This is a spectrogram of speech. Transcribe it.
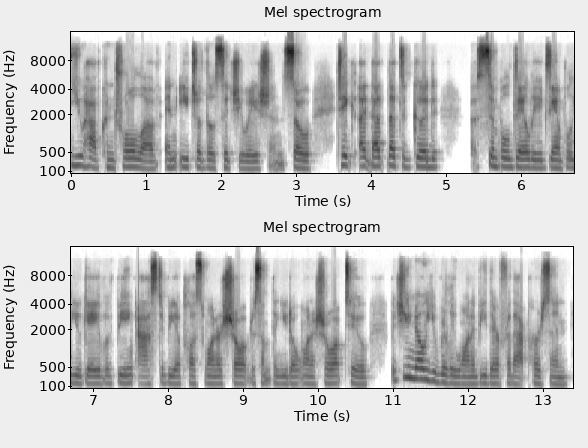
you have control of in each of those situations. So take uh, that, that's a good simple daily example you gave of being asked to be a plus one or show up to something you don't want to show up to, but you know you really want to be there for that person.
